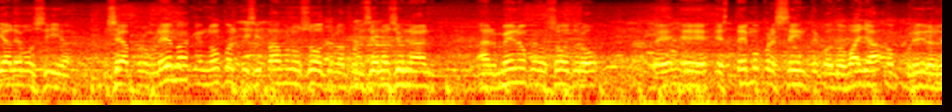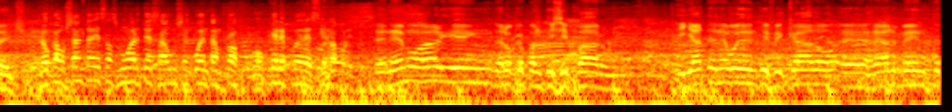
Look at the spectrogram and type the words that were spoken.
y alevosía. O sea, problemas que no participamos nosotros, la Policía Nacional, al menos que nosotros eh, eh, estemos presentes cuando vaya a ocurrir el hecho. ¿Los causantes de esas muertes aún se encuentran prófugos? ¿Qué le puede decir la policía? Tenemos a alguien de los que participaron y ya tenemos identificado eh, realmente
